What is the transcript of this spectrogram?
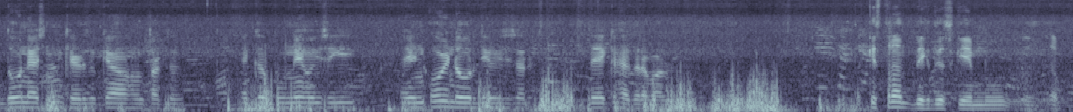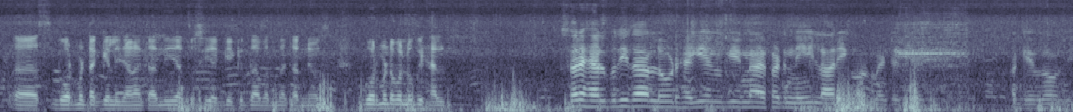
ਦੋ ਨੈਸ਼ਨਲ ਖੇਡ ਚੁੱਕਿਆ ਹੁਣ ਤੱਕ ਇੱਕ ਪੂਨੇ ਹੋਈ ਸੀਗੀ। ਉਹ ਇੰਡੋਰ ਦੀ ਹੋਈ ਸੀ ਸਰ ਤੇ ਇੱਕ ਹੈਦਰਾਬਾਦ ਦੀ। ਤਾਂ ਕਿਸ ਤਰ੍ਹਾਂ ਦੇਖਦੇ ਹੋ ਇਸ ਗੇਮ ਨੂੰ? ਗਵਰਨਮੈਂਟ ਅੱਗੇ ਲੈ ਜਾਣਾ ਚਾਹੁੰਦੀ ਜਾਂ ਤੁਸੀਂ ਅੱਗੇ ਕਿੱਦਾਂ ਵਧਣਾ ਚਾਹੁੰਦੇ ਹੋ? ਗਵਰਨਮੈਂਟ ਵੱਲੋਂ ਕੋਈ ਹੈਲਪ ਸਰ ਹੈਲਪ ਦੀ ਤਾਂ ਲੋੜ ਹੈਗੀ ਹੈ ਕਿਉਂਕਿ ਇੰਨਾ ਐਫਰਟ ਨਹੀਂ ਲਾ ਰਹੀ ਗਵਰਨਮੈਂਟ ਅੱਗੇ ਵਧਾਉਣ ਦੀ।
